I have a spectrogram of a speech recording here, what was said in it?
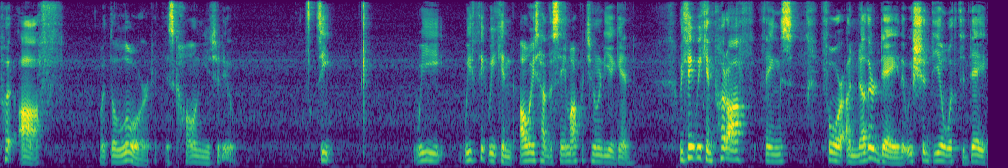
put off what the Lord is calling you to do. See, we we think we can always have the same opportunity again. We think we can put off things for another day that we should deal with today.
